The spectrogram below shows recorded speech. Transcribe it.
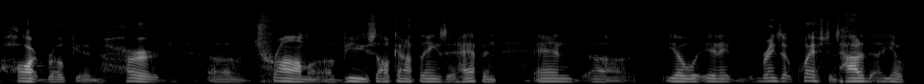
heartbroken, hurt, uh, trauma, abuse, all kind of things that happen, and uh, you know, and it brings up questions. How did you know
